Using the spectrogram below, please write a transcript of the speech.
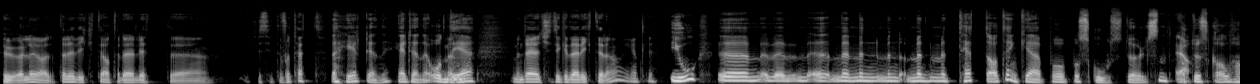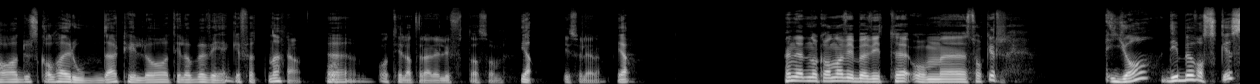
føler jeg at det er viktig at det er litt eh, ikke sitter for tett. jeg er helt enig, helt enig. Og Men- det Men det er ikke det er riktig, da, egentlig. Jo, men, men, men, tett, da tenker jeg på, på skostørrelsen. Ja. At du skal, ha, du skal ha rom der til å, til å bevege føttene. Ja. Og, Eh, og til at det er lufta som Ja. isolerer. Ja. Men er det noe annet vi bør vite om eh, sokker? ja, de bør vaskes.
